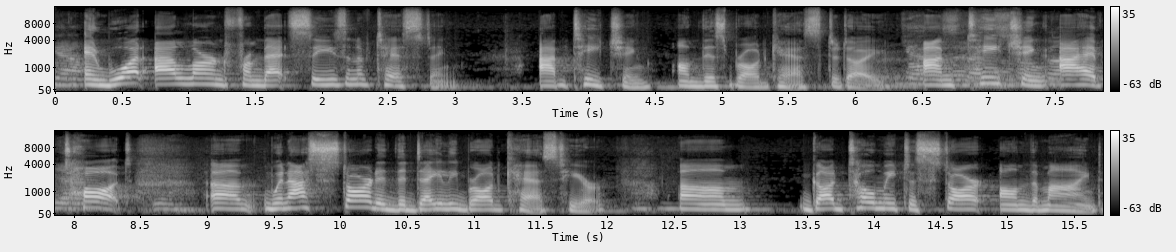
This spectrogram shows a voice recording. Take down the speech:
Yeah. And what I learned from that season of testing, I'm teaching on this broadcast today. I'm teaching, I have taught. Um, when I started the daily broadcast here, um, God told me to start on the mind.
